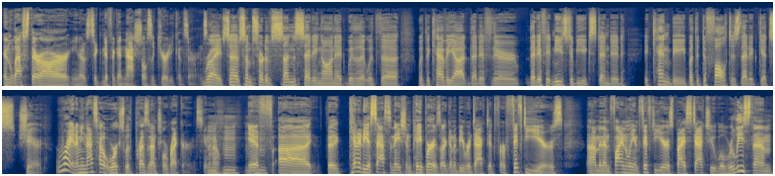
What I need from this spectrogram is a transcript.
unless there are, you know, significant national security concerns. Right. So have some sort of sunsetting on it with the, with the with the caveat that if there that if it needs to be extended, it can be, but the default is that it gets shared. Right. I mean, that's how it works with presidential records. You know, mm-hmm, mm-hmm. if uh, the Kennedy assassination papers are going to be redacted for 50 years, um, and then finally in 50 years by statute we'll release them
